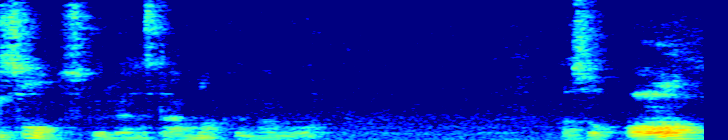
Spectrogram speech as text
Sånt skulle en stämma kunna gå. Alltså A.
